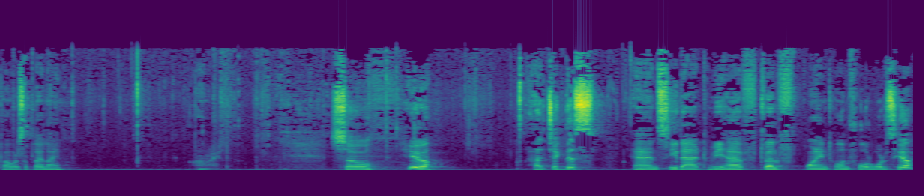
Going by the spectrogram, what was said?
power supply line. All right. So here I'll check this and see that we have 12.14 volts here.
